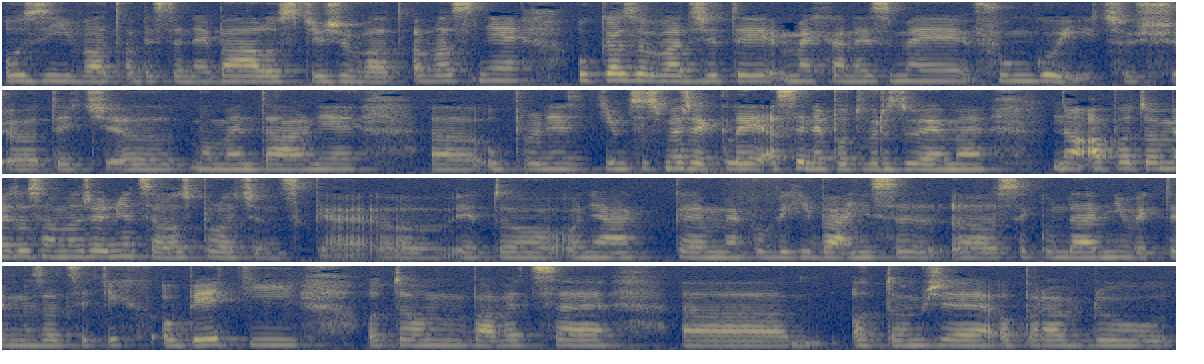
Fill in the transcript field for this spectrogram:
ozývat, aby se nebálo stěžovat a vlastně ukazovat, že ty mechanismy fungují, což eh, teď eh, momentálně eh, úplně tím, co jsme řekli, asi nepotvrzujeme. No a potom je to samozřejmě celospolečenské. Je to o nějakém jako vyhýbání se sekundární viktimizaci těch obětí, o tom bavit se o tom, že opravdu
